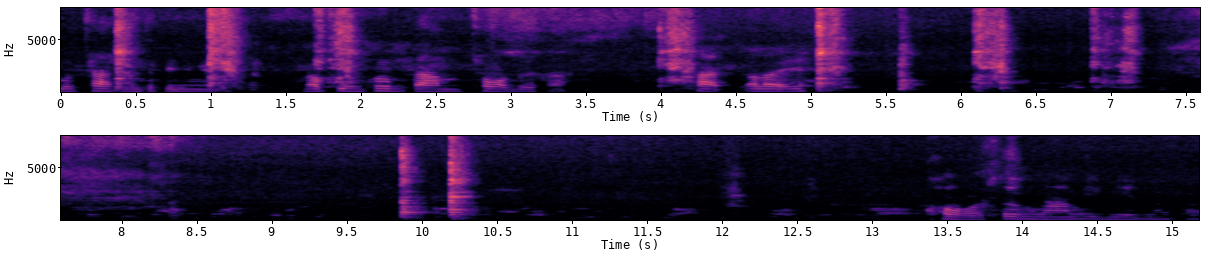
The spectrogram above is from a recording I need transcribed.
รสชาติมันจะเป็นยังไง เราปรุงเพิ่มตามชอบเลยค่ะ ผัดอะไรขอเติมน้ำอีกนิดนะคะ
